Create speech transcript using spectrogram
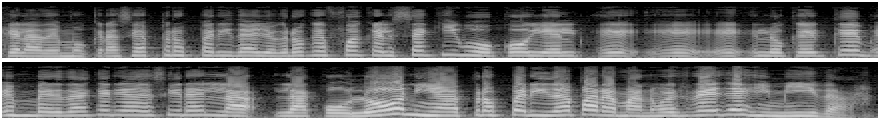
que la democracia es prosperidad. Yo creo que fue que él se equivocó y él eh, eh, lo que él que en verdad quería decir es la, la colonia es prosperidad para Manuel Reyes y Mida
